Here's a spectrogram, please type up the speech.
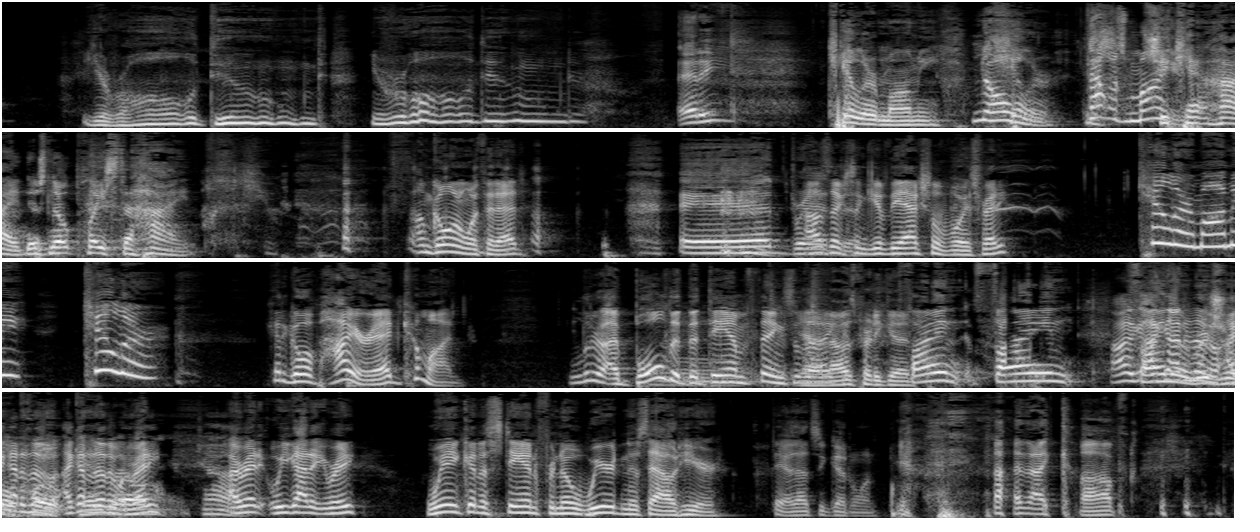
You're all doomed. You're all doomed. Eddie, Kill her, mommy. No, Kill her. that was mine. She can't hide. There's no place to hide. I'm going with it, Ed. and I Brandon. was actually gonna give the actual voice. Ready? Kill her, mommy. Kill her. Got to go up higher, Ed. Come on. Literally, I bolded the mm, damn thing so Yeah, that, I that was pretty good. Find, find. I, I find got the another. I original got another. quote, I got okay, another one. bro? Ready? God. I ready. We got it. You ready? We ain't gonna stand for no weirdness out here. There, that's a good one. that cop.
